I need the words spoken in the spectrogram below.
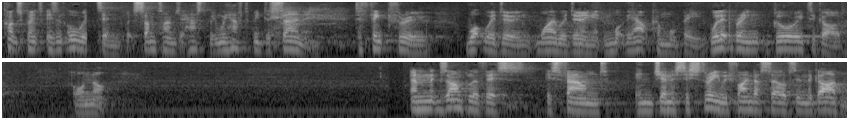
consequence isn't always sin, but sometimes it has to be. And we have to be discerning to think through what we're doing, why we're doing it, and what the outcome will be. Will it bring glory to God or not? And an example of this is found in Genesis 3. We find ourselves in the garden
